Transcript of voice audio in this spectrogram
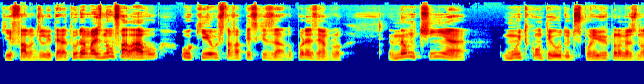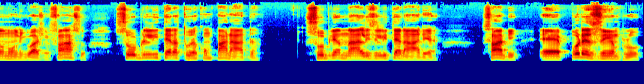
que falam de literatura, mas não falavam o que eu estava pesquisando. Por exemplo, não tinha muito conteúdo disponível, pelo menos não numa linguagem fácil, sobre literatura comparada, sobre análise literária, sabe? É, por exemplo,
